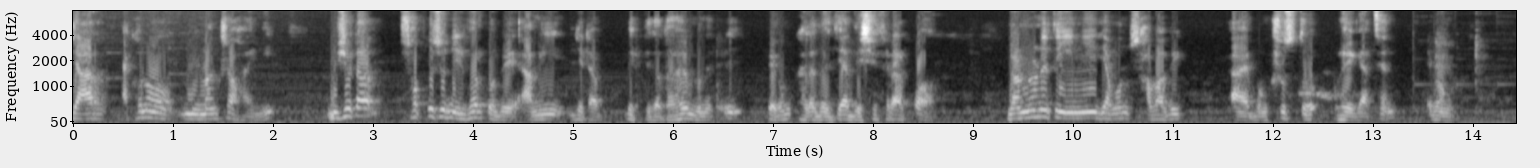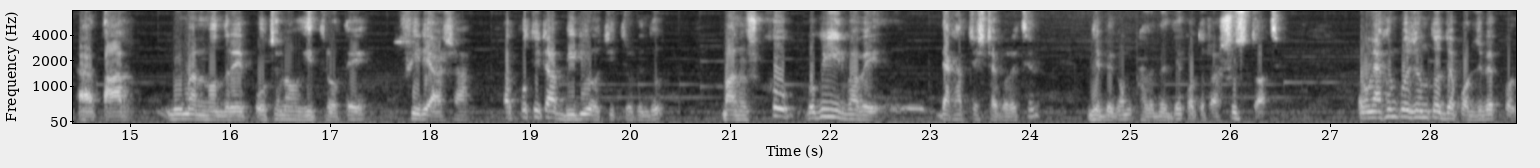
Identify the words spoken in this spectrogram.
যার এখনও মীমাংসা হয়নি। বিষয়টা সবকিছু নির্ভর করবে আমি যেটা ব্যক্তিগতভাবে মনে করি বেগম খালেদা জিয়া দেশে ফেরার পর। লন্ডনে তিনি যেমন স্বাভাবিক এবং সুস্থ হয়ে গেছেন, এবং তার বিমানবন্দরে পৌঁছানো হিত্রতে ফিরে আসা, তার প্রতিটা ভিডিও, চিত্র কিন্তু মানুষ খুব গভীরভাবে দেখার চেষ্টা করেছেন যে বেগম খালেদা জিয়া কতটা সুস্থ আছে। এবং এখন পর্যন্ত যা পর্যবেক্ষণ,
